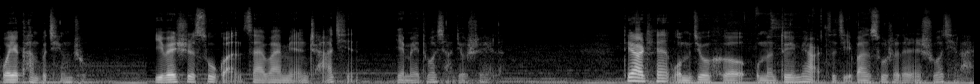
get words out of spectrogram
我也看不清楚，以为是宿管在外面查寝，也没多想就睡了。第二天，我们就和我们对面自己班宿舍的人说起来。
